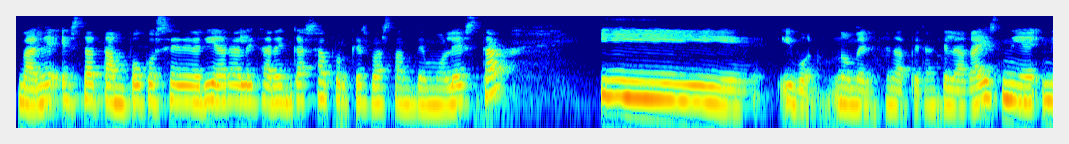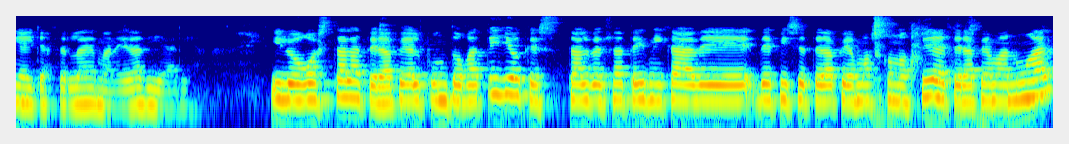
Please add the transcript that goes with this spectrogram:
¿Vale? Esta tampoco se debería realizar en casa porque es bastante molesta y, bueno, no merece la pena que la hagáis ni, ni hay que hacerla de manera diaria. Y luego está la terapia del punto gatillo, que es tal vez la técnica de, fisioterapia más conocida, de terapia manual,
